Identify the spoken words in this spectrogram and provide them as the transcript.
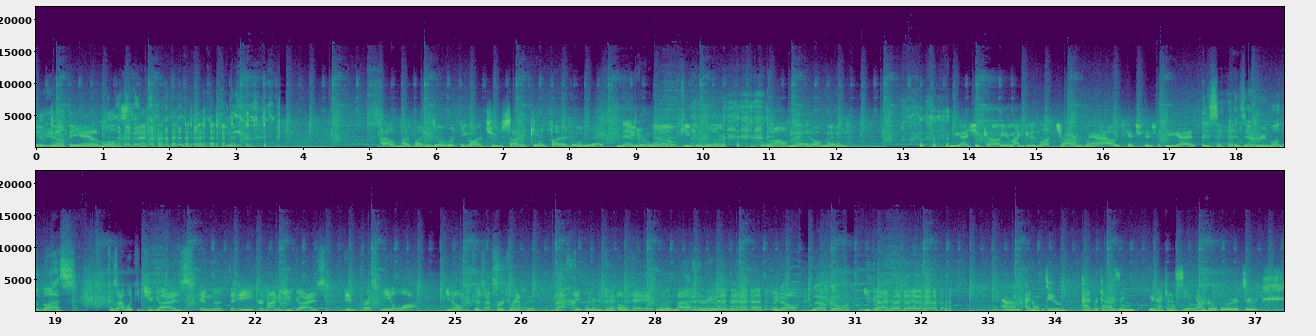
You filthy animals. How's my buddies over at the R2 Sonic Campfire doing today? Never know. Keep them warm. Oh man, oh man. You guys should come. You're my good luck charms, man. I always catch fish with you guys. Is, is there room on the bus? Because I look at you guys, and the, the eight or nine of you guys impress me a lot. You know, because I first ran. okay. I- you know, No, go on. you guys. Um, I don't do advertising. You're not going to see me on billboards or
